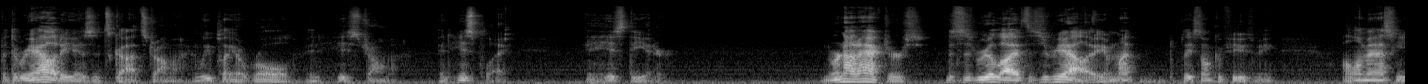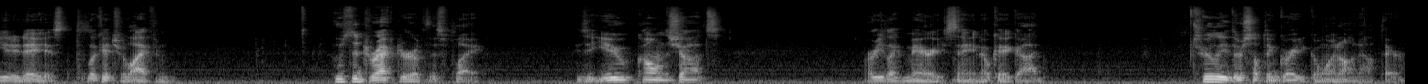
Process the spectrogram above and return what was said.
But the reality is it's God's drama, and we play a role in His drama, in His play, in His theater. We're not actors. This is real life. This is reality. I'm not Please don't confuse me. All I'm asking you today is to look at your life and who's the director of this play? Is it you calling the shots? Or are you like Mary saying, okay, God, truly there's something great going on out there.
